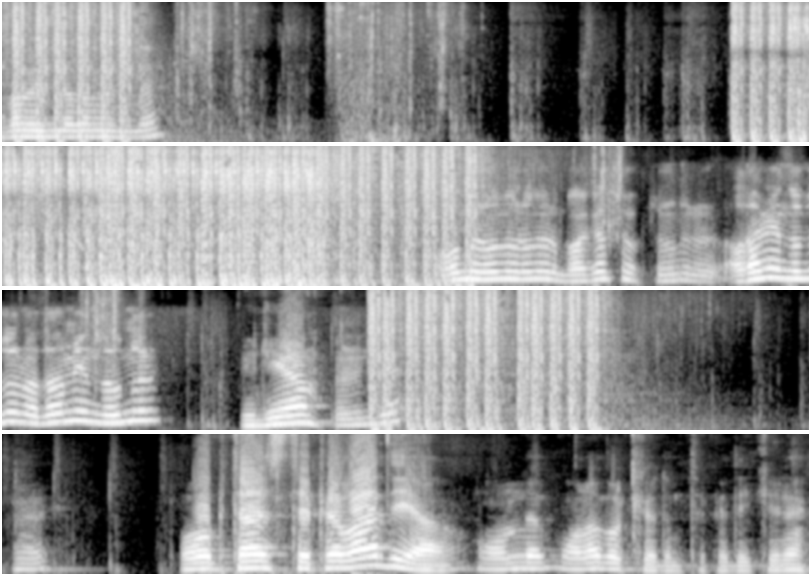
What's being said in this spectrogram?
Adam önünde adam önünde. Onur Onur Onur baga soktun Onur. Adam yanında Onur adam yanında Onur. Biliyorum. Önünde. Evet. O bir tane tepe vardı ya. Ona, ona bakıyordum tepedekine.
